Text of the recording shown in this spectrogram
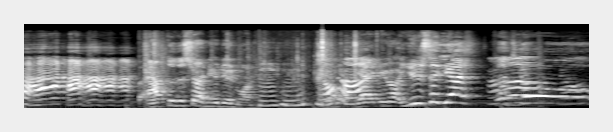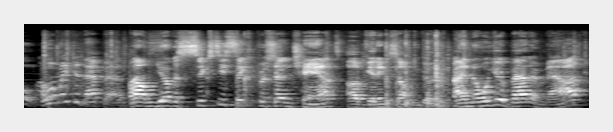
After this round, you're doing one. Mm-hmm. No, no. Yeah, you are. You said yes. Let's Uh, go. no. I won't make it that bad. Um, you have a 66% chance of getting something good. I know you're bad at math,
